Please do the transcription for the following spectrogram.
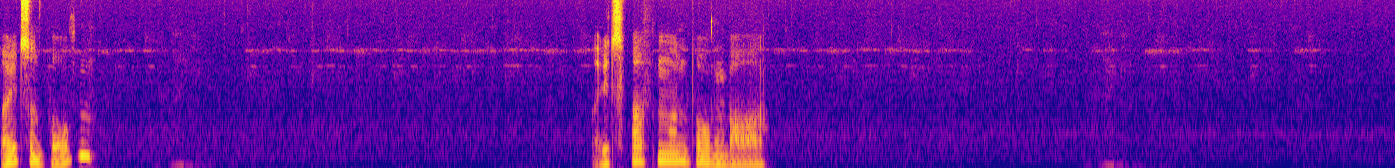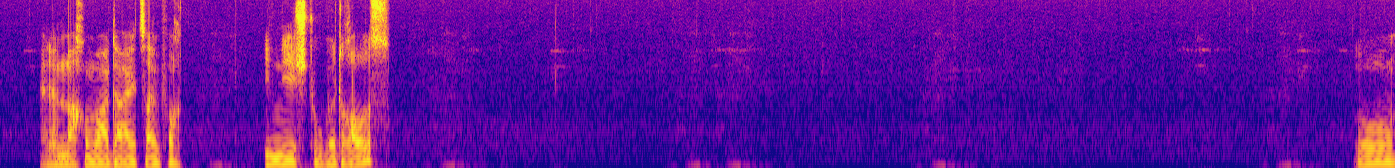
Holz und Bogen? Holzwaffen und Bogenbauer. Ja, dann machen wir da jetzt einfach die Nähstube draus. So.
